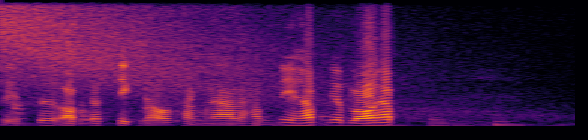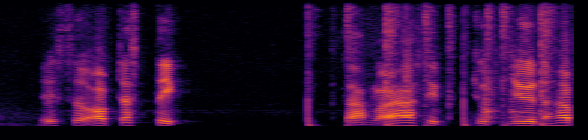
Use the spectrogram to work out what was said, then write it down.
เลเซอร์ออฟจัสติกเราทำงานแล้วครับ นี่ครับ เรียบร้อยครับเลเซอร์ออฟจัสติก สามร้อยห้าสิบจุดยืนนะครับ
